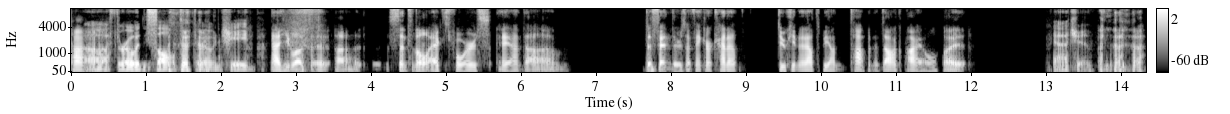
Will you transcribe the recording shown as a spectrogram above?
Uh, Uh, throwing salt, throwing shade. now he loves it. Uh, Sentinel, X Force, and um, Defenders, I think, are kind of duking it out to be on top of the dog pile. But Gotcha.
